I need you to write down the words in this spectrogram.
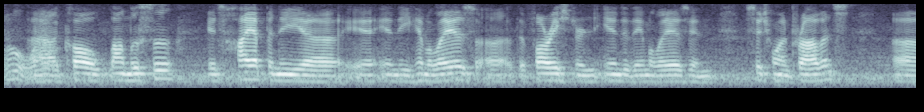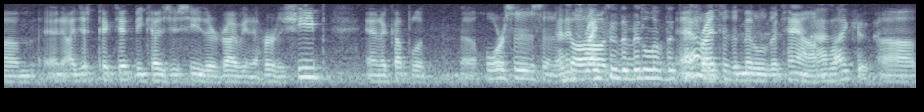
Oh, wow. uh, called Langmusi. It's high up in the uh, in the Himalayas, uh, the far eastern end of the Himalayas in Sichuan province. Um, and I just picked it because you see they're driving a herd of sheep and a couple of uh, horses and a And dog. it's right through the middle of the town. It's right through the middle of the town. I like it. Uh,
